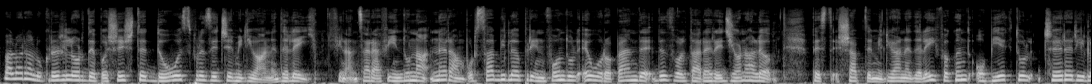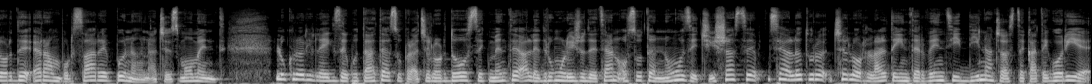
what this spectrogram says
Valoarea lucrărilor depășește 12 milioane de lei, finanțarea fiind una nerambursabilă prin Fondul European de Dezvoltare Regională, peste 7 milioane de lei făcând obiectul cererilor de rambursare până în acest moment. Lucrările executate asupra celor două segmente ale drumului județean 196 se alătură celorlalte intervenții din această categorie,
